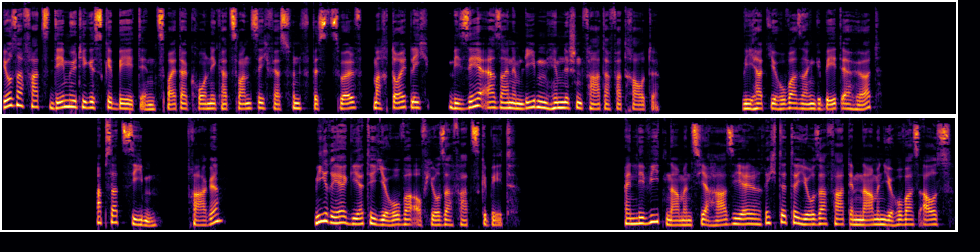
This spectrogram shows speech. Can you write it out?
Josaphat's demütiges Gebet in 2. Chroniker 20, Vers 5 bis 12 macht deutlich, wie sehr er seinem lieben himmlischen Vater vertraute. Wie hat Jehova sein Gebet erhört? Absatz 7. Frage. Wie reagierte Jehova auf Josaphats Gebet? Ein Levit namens Jahasiel richtete Josaphat im Namen Jehovas aus,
